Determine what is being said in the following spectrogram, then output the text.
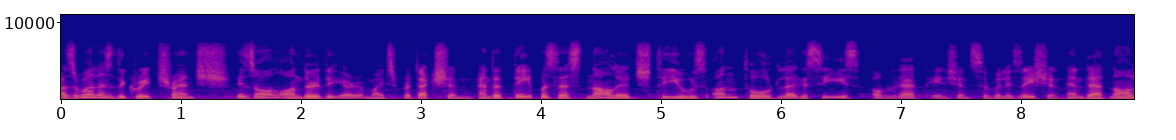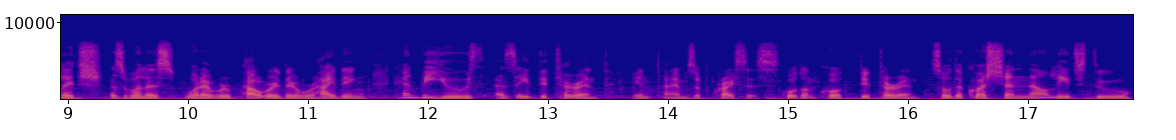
as well as the Great Trench, is all under the Eremites' protection, and that they possess knowledge to use untold legacies of that ancient civilization. And that knowledge, as well as whatever power they were hiding, can be used as a deterrent in times of crisis, quote unquote deterrent. So the question now leads to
